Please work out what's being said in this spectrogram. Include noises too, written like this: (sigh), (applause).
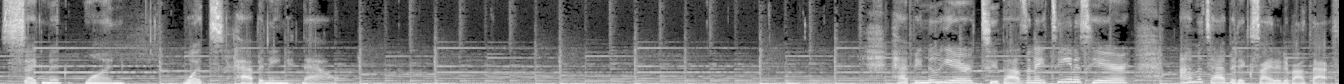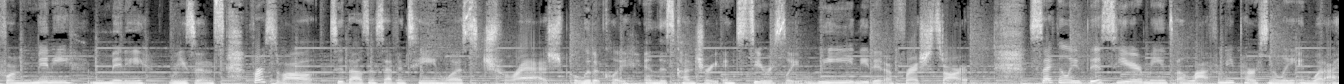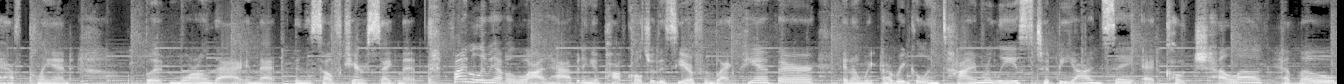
Segment 1 What's Happening Now? Happy New Year! 2018 is here. I'm a tad bit excited about that for many, many reasons. First of all, 2017 was trash politically in this country, and seriously, we needed a fresh start. Secondly, this year means a lot for me personally in what I have planned but more on that in that in the self-care segment. Finally, we have a lot happening in pop culture this year from Black Panther and a, a Wrinkle in Time release to Beyonce at Coachella. Hello.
